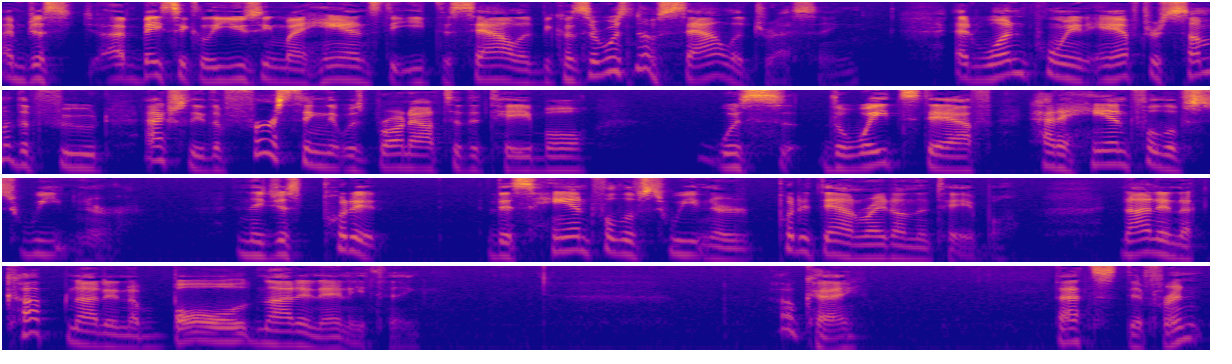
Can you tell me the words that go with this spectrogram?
I'm just I'm basically using my hands to eat the salad because there was no salad dressing. At one point, after some of the food, actually, the first thing that was brought out to the table was the wait staff had a handful of sweetener, and they just put it this handful of sweetener, put it down right on the table, not in a cup, not in a bowl, not in anything. Okay, that's different.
